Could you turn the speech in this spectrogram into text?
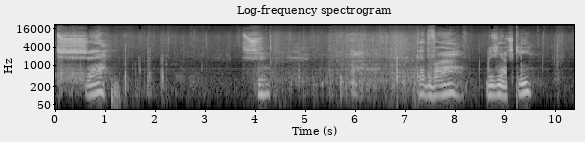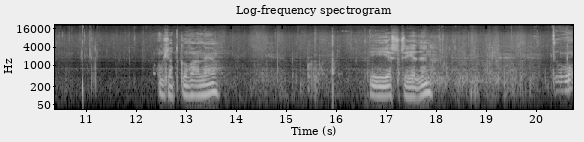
Trzy. Trzy. Te dwa bliźniaczki usiadkowane. I jeszcze jeden. Tu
